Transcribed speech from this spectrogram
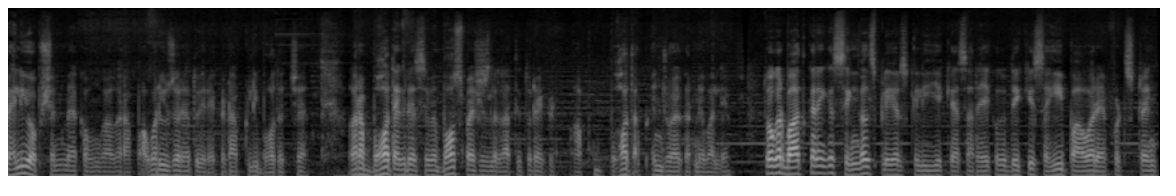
पहली ऑप्शन मैं कहूँगा, अगर आप पावर यूज़र हैं तो ये रैकेट आपके लिए बहुत अच्छा है। अगर आप बहुत एग्रेसिव हैं, बहुत स्मैशेस लगाते हैं तो रैकेट आपको बहुत इन्जॉय करने वाले हैं। तो अगर बात करें कि सिंगल्स प्लेयर्स के लिए ये कैसा रहेगा तो देखिए, सही पावर एफर्ट स्ट्रेंथ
